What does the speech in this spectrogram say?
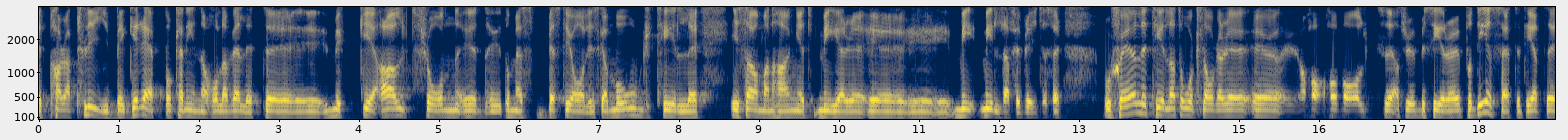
ett paraplybegrepp och kan innehålla väldigt eh, mycket. Allt från eh, de mest bestialiska mord till eh, i sammanhanget mer eh, milda förbrytelser. Och skälet till att åklagare eh, har, ha valt att rubricera det på det sättet är att eh,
